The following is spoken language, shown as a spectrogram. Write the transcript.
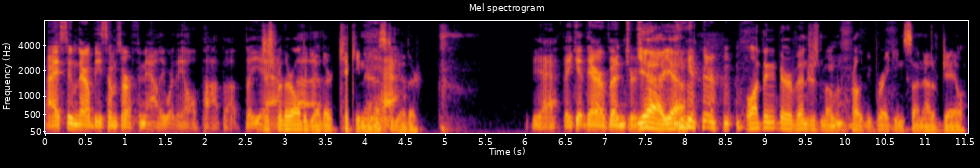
I assume there'll be some sort of finale where they all pop up. But yeah, just where they're all uh, together, kicking ass yeah. together. Yeah, they get their Avengers. Yeah, moment. Well, I think their Avengers moment would probably be breaking Sun out of jail.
